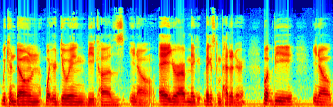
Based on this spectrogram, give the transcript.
we condone what you're doing because you know a you're our biggest competitor, but b you know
